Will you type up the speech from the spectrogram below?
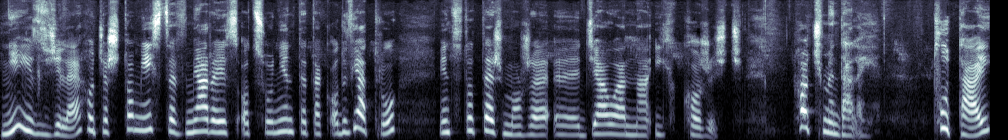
nie jest źle, chociaż to miejsce w miarę jest odsłonięte tak od wiatru, więc to też może e, działa na ich korzyść. Chodźmy dalej. Tutaj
